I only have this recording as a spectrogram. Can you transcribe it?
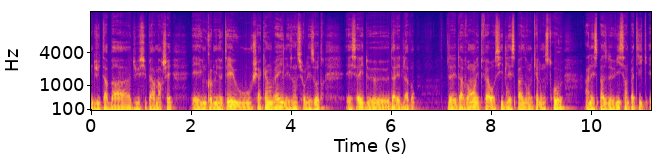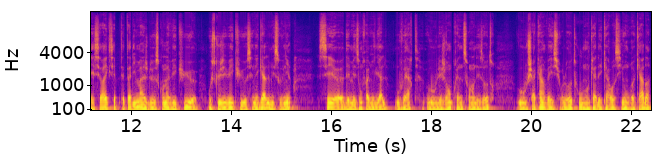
du tabac, du supermarché, et une communauté où chacun veille les uns sur les autres et essaye d'aller de l'avant d'aller d'avant et de faire aussi de l'espace dans lequel on se trouve un espace de vie sympathique. Et c'est vrai que c'est peut-être à l'image de ce qu'on a vécu euh, ou ce que j'ai vécu au Sénégal, mes souvenirs. C'est euh, des maisons familiales ouvertes où les gens prennent soin des autres, où chacun veille sur l'autre, où en cas d'écart aussi on recadre.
